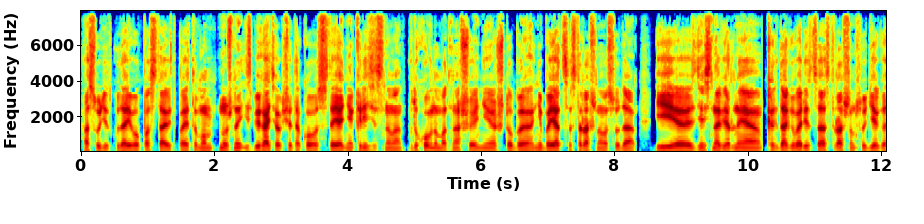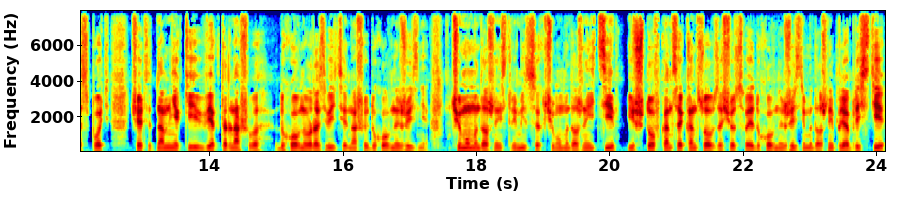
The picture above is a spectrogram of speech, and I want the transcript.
осудит, куда его поставит поставить. Поэтому нужно избегать вообще такого состояния кризисного в духовном отношении, чтобы не бояться страшного суда. И здесь, наверное, когда говорится о страшном суде, Господь чертит нам некий вектор нашего духовного развития, нашей духовной жизни, к чему мы должны стремиться, к чему мы должны идти, и что в конце концов за счет своей духовной жизни мы должны приобрести,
